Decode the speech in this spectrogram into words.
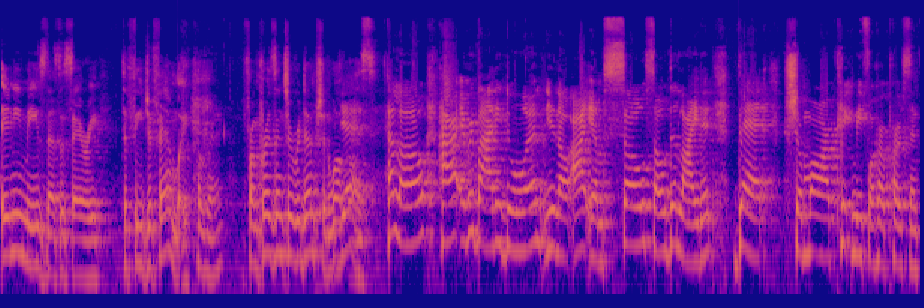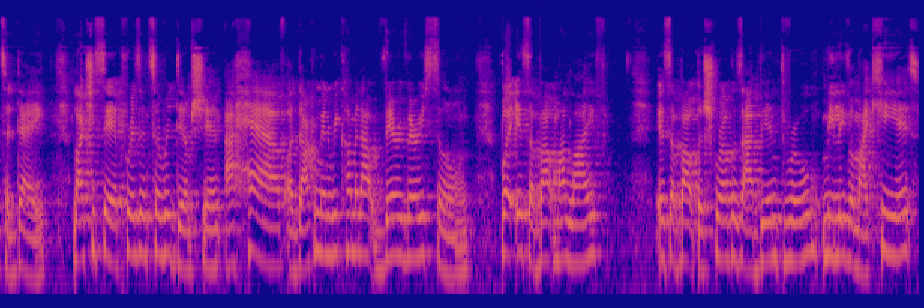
any means necessary to feed your family. Correct. From prison to redemption. Welcome. Yes. Hello. How everybody doing? You know, I am so so delighted that Shamar picked me for her person today. Like she said, prison to redemption. I have a documentary coming out very very soon, but it's about my life. It's about the struggles I've been through, me leaving my kids.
